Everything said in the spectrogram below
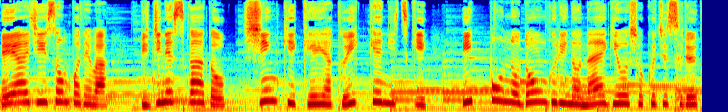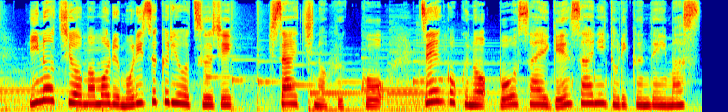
AIG 損保ではビジネスガード新規契約1件につき1本のどんぐりの苗木を植樹する命を守る森づくりを通じ被災地の復興全国の防災減災に取り組んでいます。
